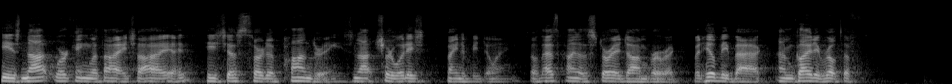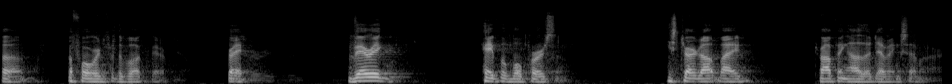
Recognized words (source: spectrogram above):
He's not working with IHI. He's just sort of pondering. He's not sure what he's going to be doing. So that's kind of the story of Don Berwick. But he'll be back. I'm glad he wrote the, uh, the forward for the book there. Right. Very capable person. He started out by dropping out of the Deming seminar.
